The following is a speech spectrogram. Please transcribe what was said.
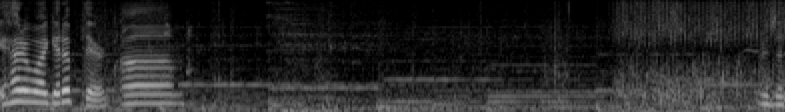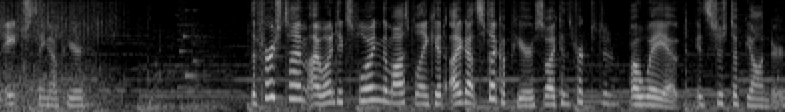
Wait, how do I get up there? Um... There's an H thing up here. The first time I went exploring the moss blanket, I got stuck up here, so I constructed a way out. It's just up yonder.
